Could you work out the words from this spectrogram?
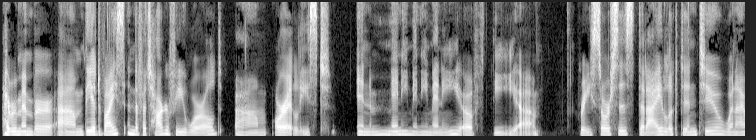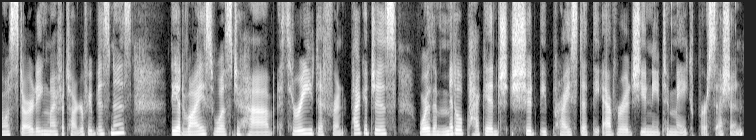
I remember um, the advice in the photography world, um, or at least in many, many, many of the uh, resources that I looked into when I was starting my photography business. The advice was to have three different packages where the middle package should be priced at the average you need to make per session.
